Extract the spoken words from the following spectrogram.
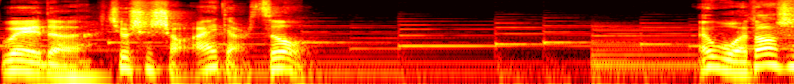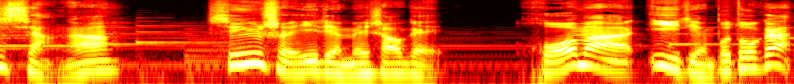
为的就是少挨点揍。哎，我倒是想啊，薪水一点没少给，活嘛一点不多干，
